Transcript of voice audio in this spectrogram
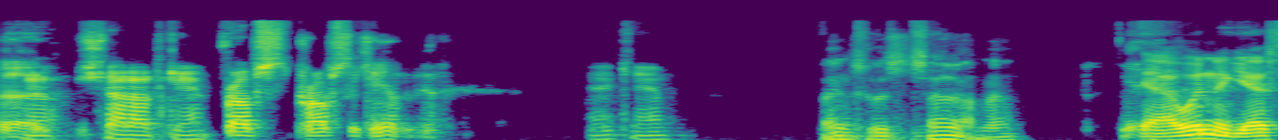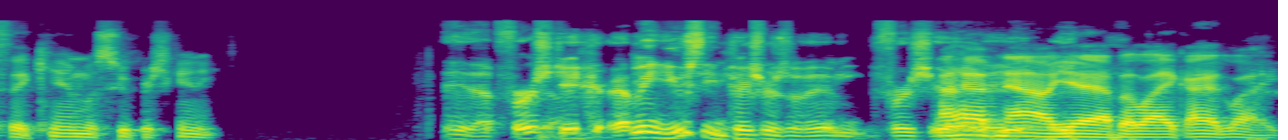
Uh, yeah. Shout out to Cam. Props, props to Cam, man. Hey, Cam. Thanks for the shout out, man. Yeah, I wouldn't have guessed that Cam was super skinny. Hey, that first yeah. year. I mean, you've seen pictures of him first year. I have now, yeah, but like I had like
